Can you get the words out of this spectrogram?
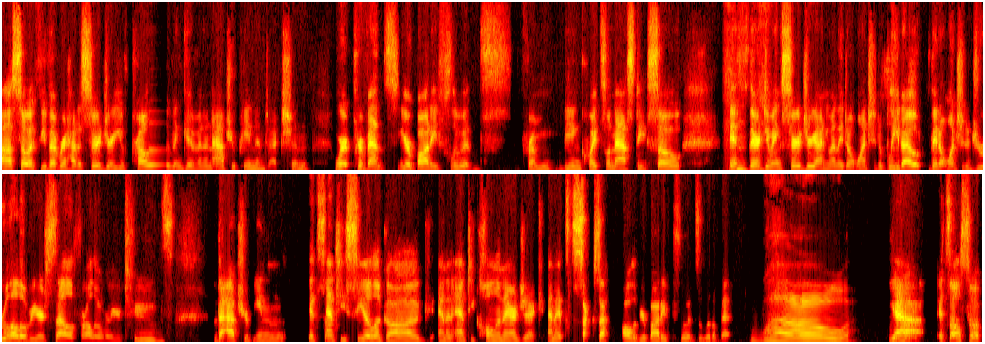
Uh, so if you've ever had a surgery, you've probably been given an atropine injection where it prevents your body fluids from being quite so nasty. So if hmm. they're doing surgery on you and they don't want you to bleed out, they don't want you to drool all over yourself or all over your tubes, the atropine it's anti-sialagogue and an anticholinergic and it sucks up all of your body fluids a little bit. Whoa. Yeah, it's also a,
